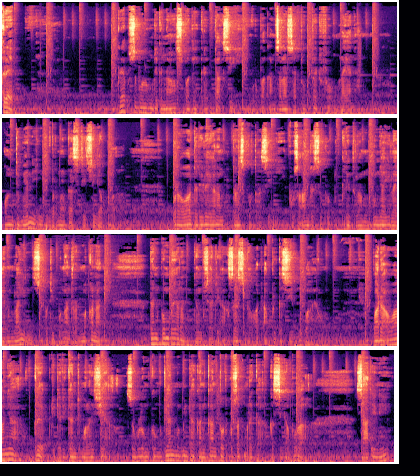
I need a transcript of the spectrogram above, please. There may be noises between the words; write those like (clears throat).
Grab Grab sebelum dikenal sebagai Grab Taxi merupakan salah satu platform layanan on demand yang bermarkas di Singapura. Berawal dari layanan transportasi, perusahaan tersebut kini telah mempunyai layanan lain seperti pengantaran makanan dan pembayaran yang bisa diakses lewat aplikasi mobile. Pada awalnya, Grab didirikan di Malaysia sebelum kemudian memindahkan kantor pusat mereka ke Singapura. Saat ini,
